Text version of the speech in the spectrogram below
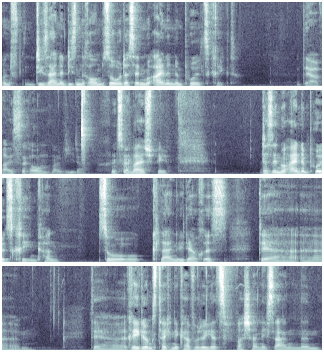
und designe diesen Raum so, dass er nur einen Impuls kriegt. Der weiße Raum mal wieder. Zum Beispiel. Dass er nur einen Impuls kriegen kann. So klein wie der auch ist. Der, äh, der Regelungstechniker würde jetzt wahrscheinlich sagen, einen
